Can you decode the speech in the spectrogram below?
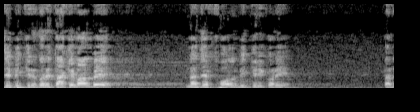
যে বিক্রি করে তাকে মানবে, না যে ফল বিক্রি করে? তার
